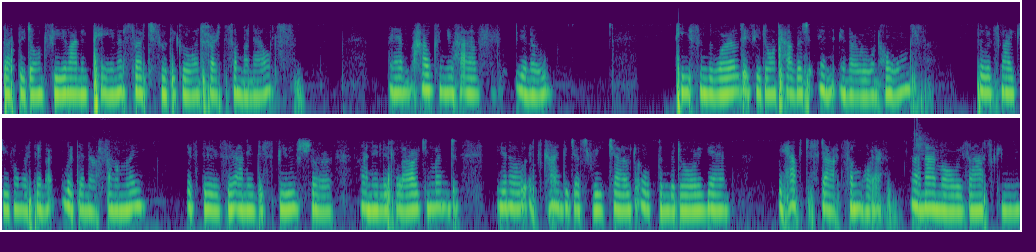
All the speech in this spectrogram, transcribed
that they don't feel any pain as such, so they go and hurt someone else. Um, how can you have, you know, peace in the world if you don't have it in, in our own homes? So it's like even within within our family, if there's any dispute or any little argument, you know, it's kind of just reach out, open the door again. We have to start somewhere, and I'm always asking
